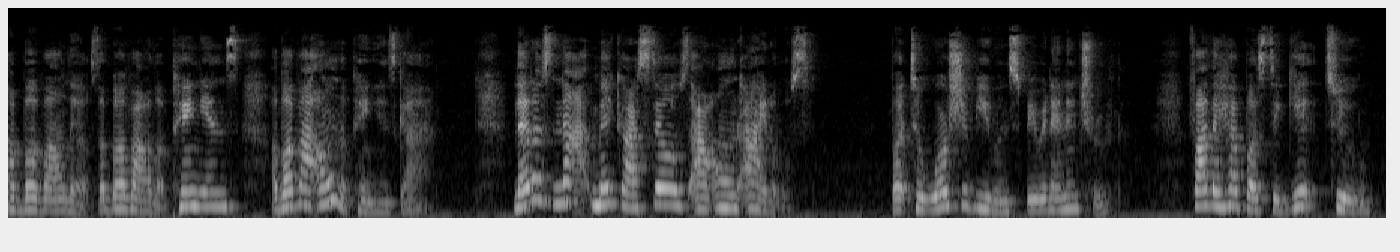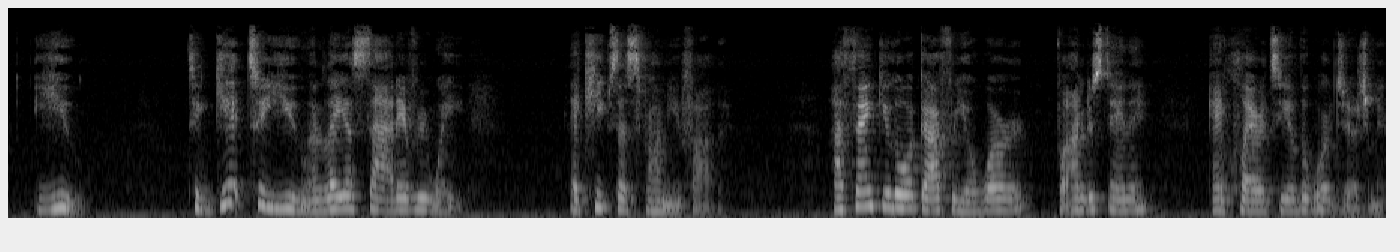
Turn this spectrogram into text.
above all else, above all opinions, above our own opinions, God. Let us not make ourselves our own idols, but to worship you in spirit and in truth. Father, help us to get to you, to get to you and lay aside every weight that keeps us from you, Father. I thank you, Lord God, for your word for understanding and clarity of the word judgment.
